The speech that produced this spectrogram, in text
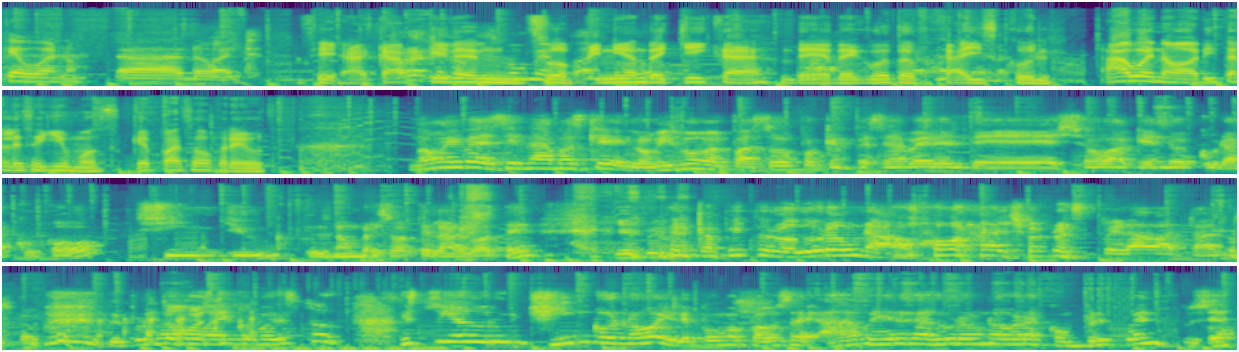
Qué bueno. Ah, no manches. Sí, acá Ahora piden su opinión de Kika de The Good of High School. Ah, bueno, ahorita le seguimos. ¿Qué pasó, Freud? No, iba a decir nada más que lo mismo me pasó porque empecé a ver el de Show Agendo Kurakugo, Shinju, el nombre sote largote, y el primer capítulo dura una hora, yo no esperaba tanto. De pronto no, fue así como, esto, esto ya dura un chingo, ¿no? Y le pongo pausa, ah, verga, dura una hora completa. Bueno, pues ya,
